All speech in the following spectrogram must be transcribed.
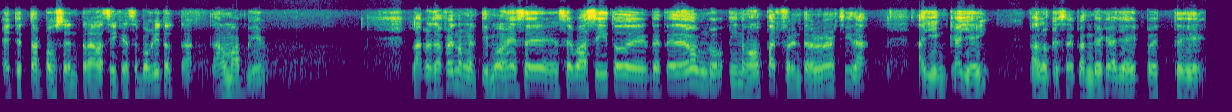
Este está concentrado, así que ese poquito está, está más bien. La cosa fue, nos metimos ese, ese vasito de, té de hongo y nos vamos para el frente de la universidad allí en Calley, para los que sepan de Calley, pues este,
